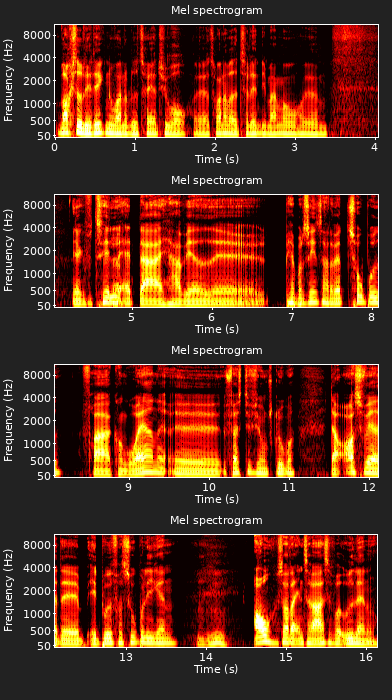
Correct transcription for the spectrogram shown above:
vokset lidt, ikke? Nu var han blevet 23 år. Øh, Jeg tror, han har været et talent i mange år. Øh, Jeg kan fortælle, Ja. at der har været... Øh, her på det seneste har der været to bud fra konkurrerende øh, første divisionsklubber. Der har også været øh, et bud fra Superligaen. mm. Og så er der interesse fra udlandet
